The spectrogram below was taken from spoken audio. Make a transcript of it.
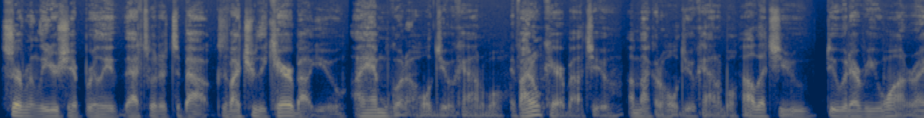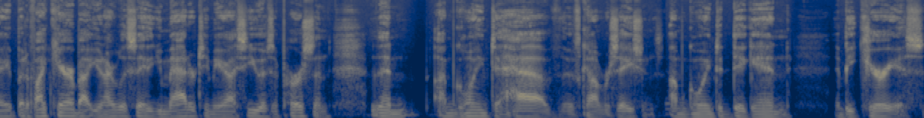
servant leadership really that's what it's about. Because if I truly care about you, I am going to hold you accountable. If I don't care about you, I'm not going to hold you accountable. I'll let you do whatever you want, right? But if I care about you and I really say that you matter to me or I see you as a person, then I'm going to have those conversations. I'm going to dig in and be curious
